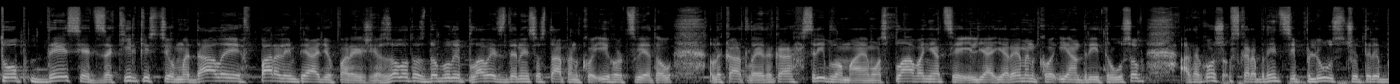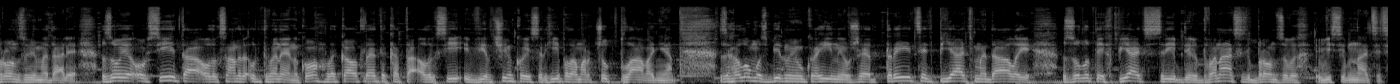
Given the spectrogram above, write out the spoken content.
топ 10 за кількістю медалей в Паралімпіаді в Парижі. Золото здобули плавець Денис Остапенко, Ігор Цвєтов, легка атлетика. Срібло маємо з плавання. Це Ілля Яременко і Андрій Трусов. А також в скарбниці плюс чотири бронзові медалі. Зоя Овсій та Олександр Литвиненко, легка атлетика та Олексій Вірченко і Сергій Паламарчук. Плавання. Загалом у збірної України вже 35 медалей, золотих 5, срібних 12, бронзових 18.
